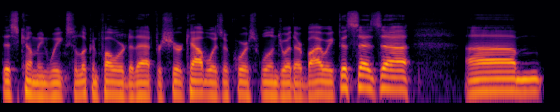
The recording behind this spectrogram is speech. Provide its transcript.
this coming week. So looking forward to that for sure. Cowboys, of course, will enjoy their bye week. This says. Uh, um,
